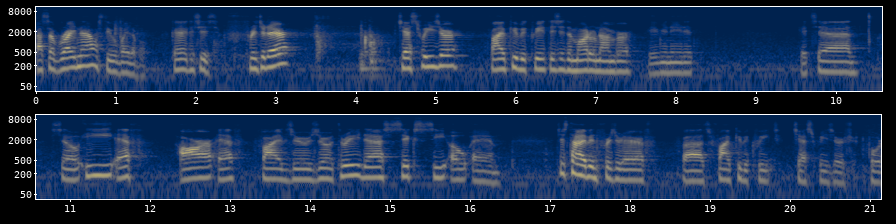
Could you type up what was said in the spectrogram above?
as of right now, still available. Okay, this is Frigidaire chest freezer 5 cubic feet. This is the model number if you need it. It's uh, so EFRF5003-6COM. Just type in Frigidaire, uh, it's 5 cubic feet chest freezer pull.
